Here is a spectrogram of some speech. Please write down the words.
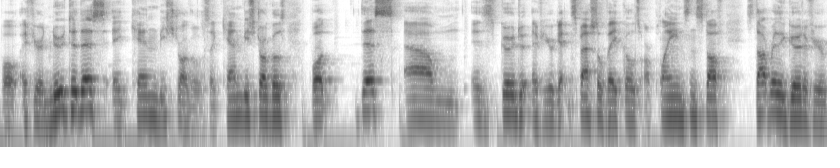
But if you're new to this, it can be struggles. It can be struggles, but this um, is good if you're getting special vehicles or planes and stuff. It's not really good if you're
